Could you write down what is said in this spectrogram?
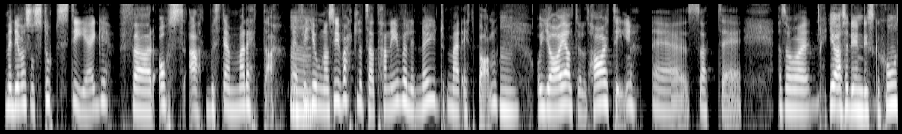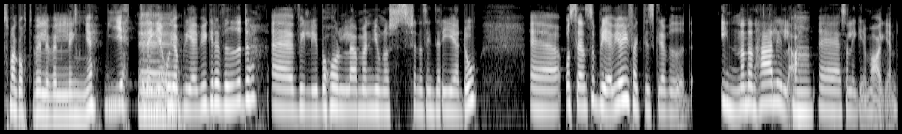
Men det var så stort steg för oss att bestämma detta. Mm. För Jonas har ju varit lite så att han är väldigt nöjd med ett barn. Mm. Och jag har alltid velat ha ett till. Eh, så att, eh, alltså Ja, alltså det är en diskussion som har gått väldigt, väldigt länge. Jättelänge Eh. och jag blev ju gravid. Eh, ville ju behålla men Jonas kände sig inte redo. Eh, och sen så blev jag ju faktiskt gravid innan den här lilla Mm. eh, som ligger i magen.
